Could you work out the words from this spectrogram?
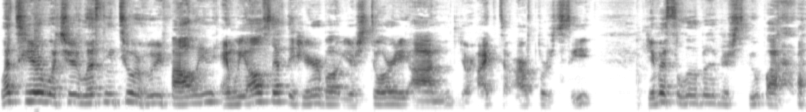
let's hear what you're listening to or who you're following, and we also have to hear about your story on your hike to Arthur's Seat give us a little bit of your scoop on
